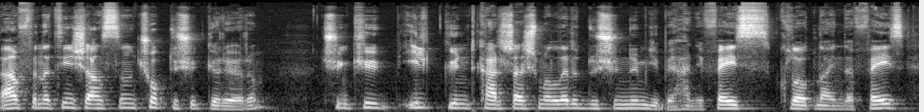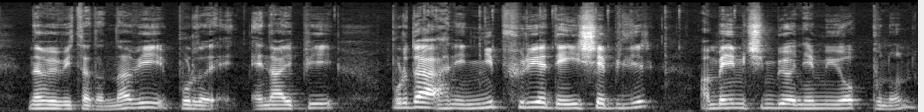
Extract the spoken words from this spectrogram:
ben Fnatic'in şansını çok düşük görüyorum. Çünkü ilk gün karşılaşmaları düşündüğüm gibi hani Face Cloud9'da Face, Navi Vita'da Navi, burada NIP. Burada hani Nip Fury'e değişebilir ama benim için bir önemi yok bunun.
